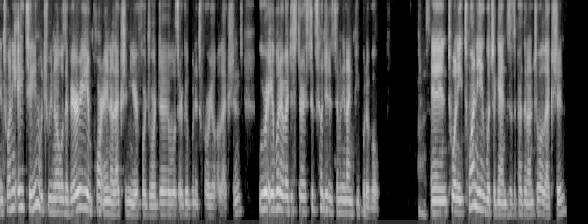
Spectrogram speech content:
In 2018, which we know was a very important election year for Georgia, it was our gubernatorial elections, we were able to register 679 people to vote. Awesome. In 2020, which again, this is a presidential election,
